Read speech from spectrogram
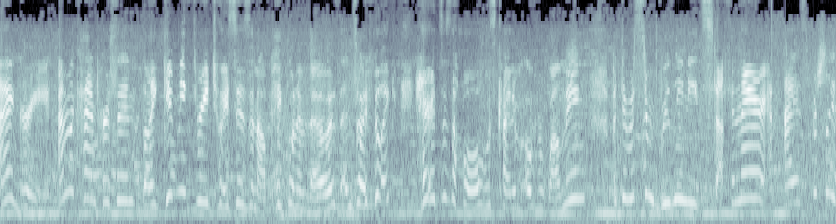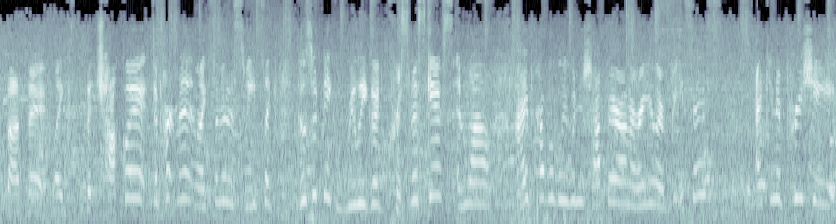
I agree. I'm the kind of person, like, give me three choices and I'll pick one of those. And so I feel like Harrods as a whole was kind of overwhelming, but there was some really neat stuff in there. And I especially thought that, like, the chocolate department, and like some of the sweets, like, those would make really good Christmas gifts. And while I probably wouldn't shop there on a regular basis, I can appreciate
